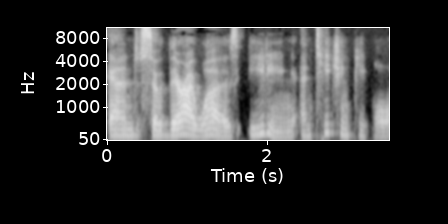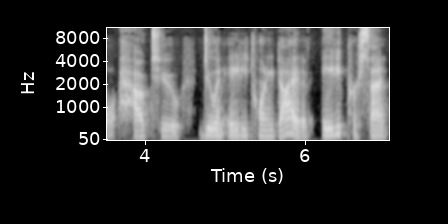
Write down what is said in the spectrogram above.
And so there I was eating and teaching people how to do an 80 20 diet of 80%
